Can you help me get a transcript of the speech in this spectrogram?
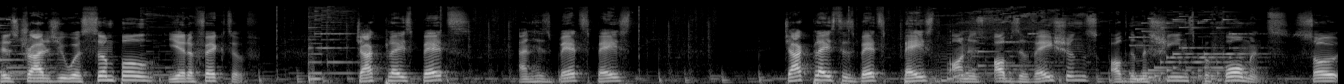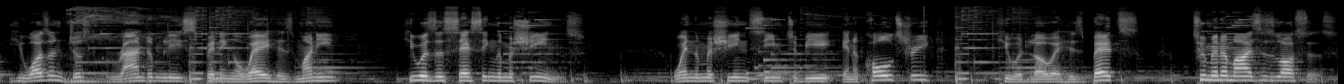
His strategy was simple yet effective. Jack placed bets and his bets based Jack placed his bets based on his observations of the machine's performance. So he wasn't just randomly spinning away his money, he was assessing the machines. When the machine seemed to be in a cold streak, he would lower his bets to minimize his losses.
